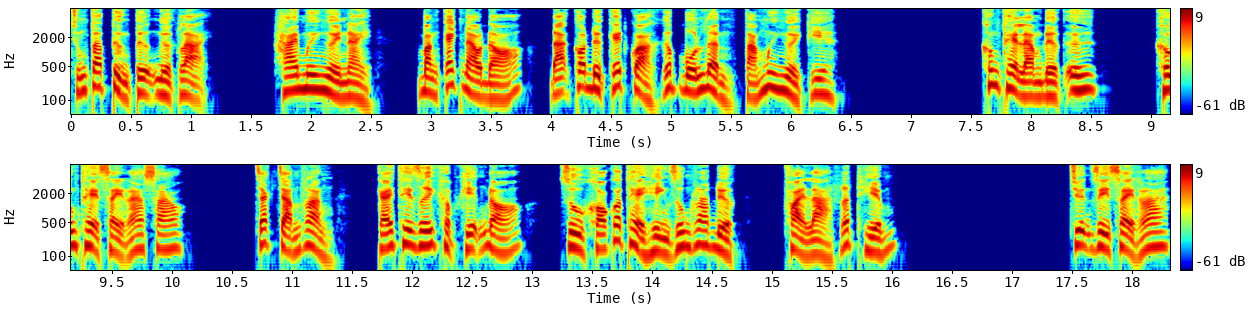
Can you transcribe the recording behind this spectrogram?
chúng ta tưởng tượng ngược lại. 20 người này bằng cách nào đó đã có được kết quả gấp 4 lần 80 người kia. Không thể làm được ư? Không thể xảy ra sao? chắc chắn rằng cái thế giới khập khiễng đó dù khó có thể hình dung ra được phải là rất hiếm chuyện gì xảy ra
